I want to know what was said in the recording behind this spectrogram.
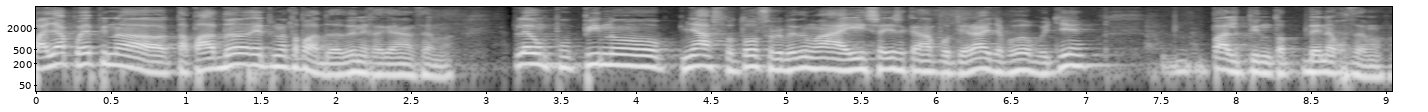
παλιά που έπινα τα πάντα, έπινα τα πάντα. Δεν είχα κανένα θέμα. Πλέον που πίνω μια στο τόσο, ρε παιδί μου, α, ίσα ίσα κανένα ποτηράκι από εδώ από εκεί. Πάλι πίνω, τα... δεν έχω θέμα.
